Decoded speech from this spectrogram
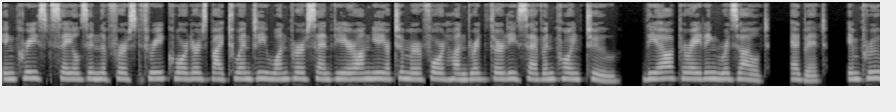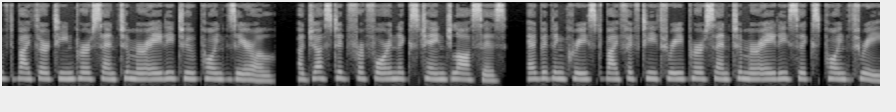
increased sales in the first three quarters by 21% year on year to MER 437.2. The operating result, EBIT, improved by 13% to MER 82.0. Adjusted for foreign exchange losses, EBIT increased by 53% to MER 86.3,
